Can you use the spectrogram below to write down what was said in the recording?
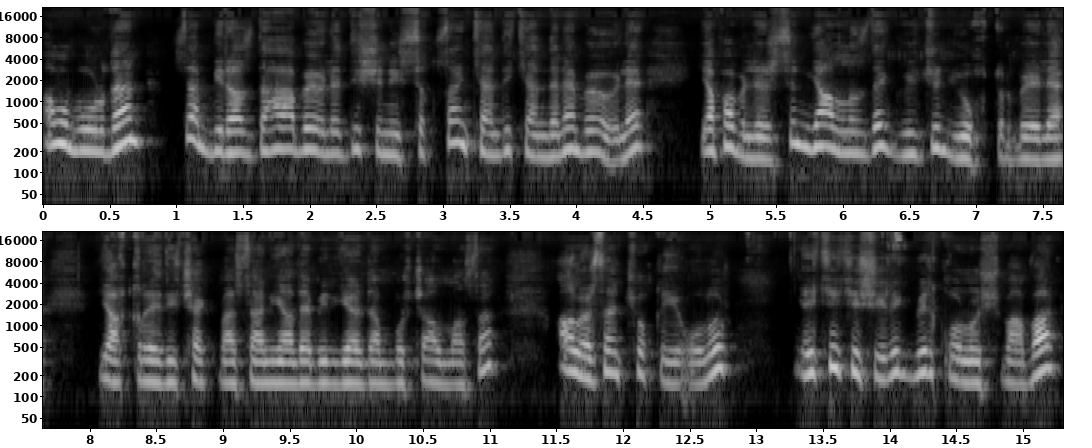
Ama buradan sen biraz daha böyle dişini sıksan kendi kendine böyle yapabilirsin. Yalnız da gücün yoktur böyle ya kredi çekmezsen ya da bir yerden borç almasan. Alırsan çok iyi olur. İki kişilik bir konuşma var.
